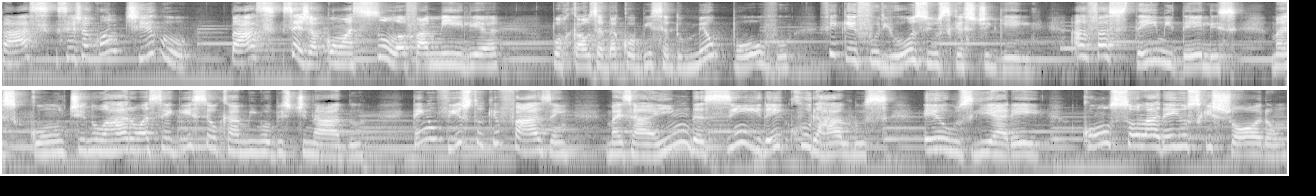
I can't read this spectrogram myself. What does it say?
Paz seja contigo, paz seja com a sua família. Por causa da cobiça do meu povo, fiquei furioso e os castiguei. Afastei-me deles, mas continuaram a seguir seu caminho obstinado. Tenho visto o que fazem, mas ainda assim irei curá-los. Eu os guiarei, consolarei os que choram.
